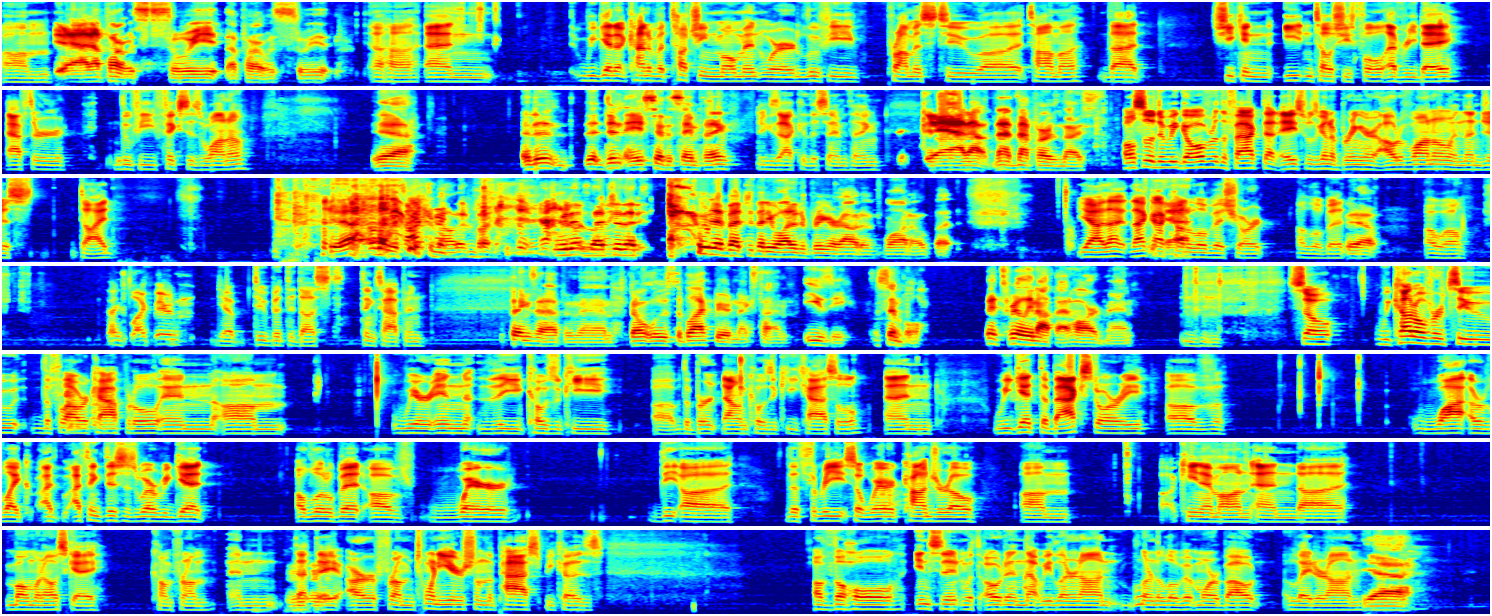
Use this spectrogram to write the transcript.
Um, Yeah, that part was sweet. That part was sweet. Uh huh. And we get a kind of a touching moment where Luffy promised to uh, Tama that she can eat until she's full every day after Luffy fixes Wano. Yeah. And didn't didn't Ace say the same thing? Exactly the same thing. Yeah, that that that part was nice. Also, did we go over the fact that Ace was gonna bring her out of Wano and then just died? Yeah. I don't know we talked about it, but yeah, we didn't mention thing. that. We didn't mention that he wanted to bring her out of Wano, but yeah, that that got Yeah. cut a little bit short. A little bit. yeah, Oh well. Thanks, Blackbeard. Yep. Do bit the dust. Things happen. Things happen, man. Don't lose to Blackbeard next time. Easy, simple. It's really not that hard, man. hmm So we cut over to the flower capital, and um, we're in the Kozuki, uh, the burnt down Kozuki castle, and we get the backstory of why, or like I, I think this is where we get a little bit of where the uh the three so where Kanjuro um uh, Kinemon and uh, Momonosuke come from, and that Mhm. they are from 20 years from the past because of the whole incident with Oden that we learn on learn a little bit more about later on, Yeah,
